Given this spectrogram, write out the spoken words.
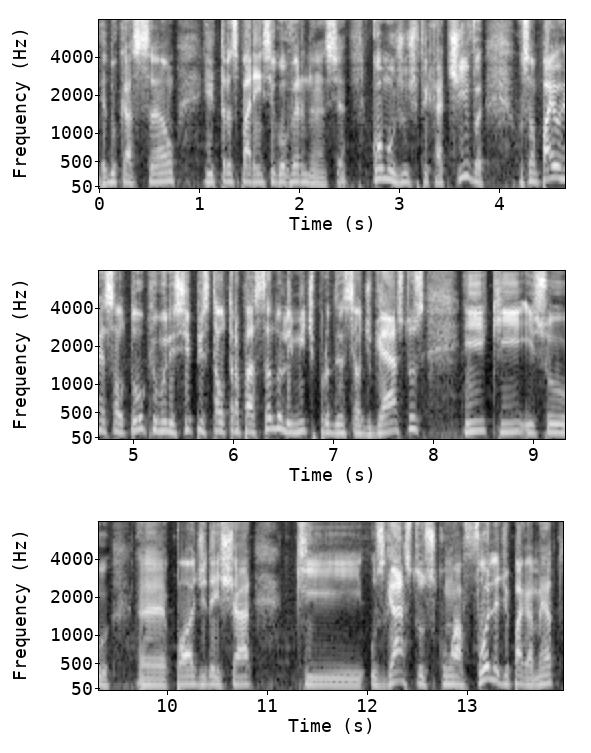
educação e transparência e governança. Como justificativa, o Sampaio ressaltou que o município está ultrapassando o limite prudencial de gastos e que isso é, pode deixar que os gastos com a folha de pagamento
